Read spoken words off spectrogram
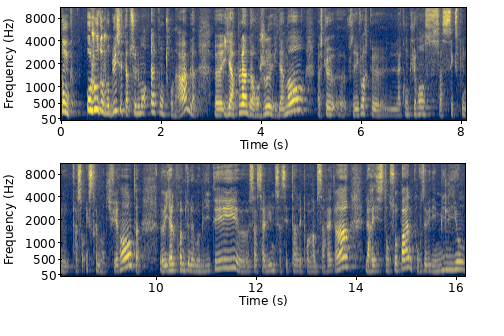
Donc au jour d'aujourd'hui c'est absolument incontournable. Euh, il y a plein d'enjeux évidemment parce que euh, vous allez voir que la concurrence ça s'exprime de façon extrêmement différente. il y a le problème de la mobilité, ça s'allume, ça s'éteint, les programmes s'arrêtent. Hein. La résistance aux pannes, quand vous avez des millions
